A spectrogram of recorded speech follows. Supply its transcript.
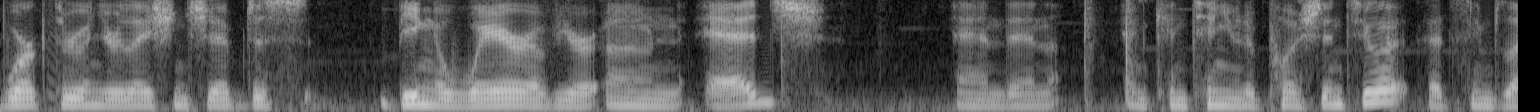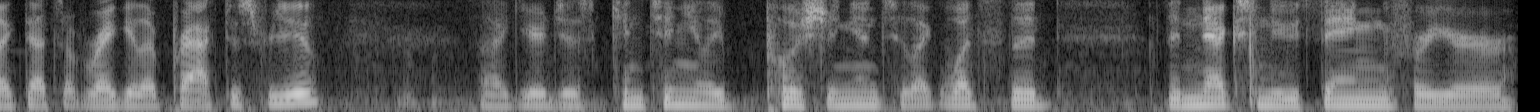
worked through in your relationship. Just being aware of your own edge and then and continue to push into it. It seems like that's a regular practice for you like you're just continually pushing into like what's the the next new thing for your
